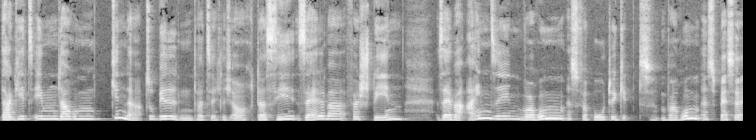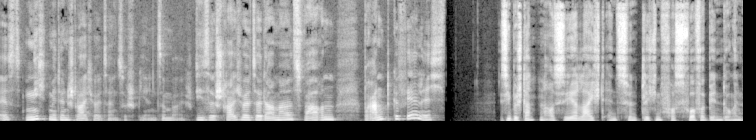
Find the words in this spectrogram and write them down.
Da geht es eben darum, Kinder zu bilden, tatsächlich auch, dass sie selber verstehen, selber einsehen, warum es Verbote gibt, warum es besser ist, nicht mit den Streichhölzern zu spielen zum Beispiel. Diese Streichhölzer damals waren brandgefährlich. Sie bestanden aus sehr leicht entzündlichen Phosphorverbindungen.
